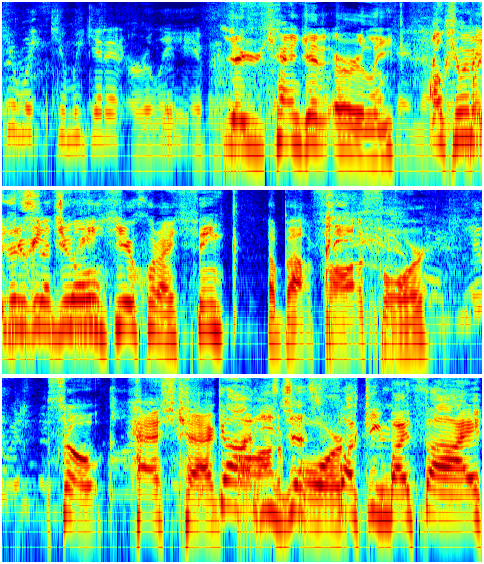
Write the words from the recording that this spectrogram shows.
Can we can we get it early? If Yeah, you can't get it early. Okay, no. Oh, can we but make you can stretch you can hear what I think about Fallout 4. So hashtag God, Fallout he's just 4. fucking my thigh.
